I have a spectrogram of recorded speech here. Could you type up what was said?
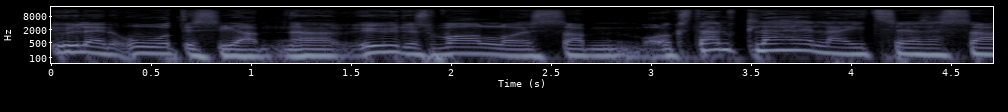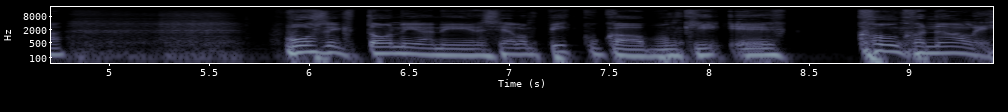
Ylen uutisia äh, Yhdysvalloissa. Onko tämä nyt lähellä itse asiassa Washingtonia, niin siellä on pikkukaupunki äh, Conconali.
